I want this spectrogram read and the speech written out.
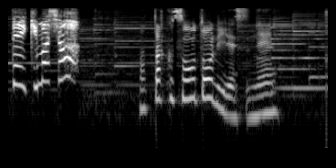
っていきましょ全くその通りですね。う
